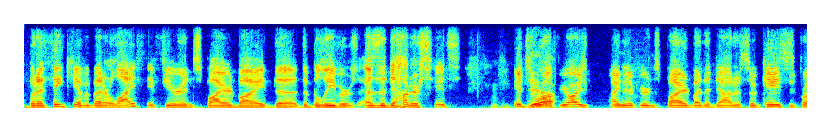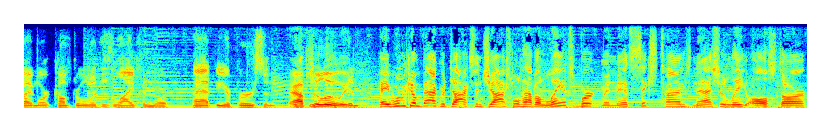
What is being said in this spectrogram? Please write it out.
But I think you have a better life if you're inspired by the the believers. As the doubters, it's it's Yeah. rough. You're always grinding if you're inspired by the doubters. So Case is probably more comfortable with his life and more happier person. Absolutely. hey, when we come back with Docs and Jocks, we'll have a Lance Berkman, man, six times National League All Star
